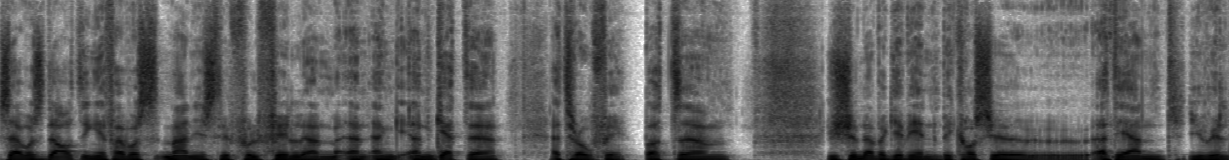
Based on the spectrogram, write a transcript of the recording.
So I was doubting if I was managed to fulfill and and and, and get a, a trophy, but. Um, you should never give in because you, at the end you will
